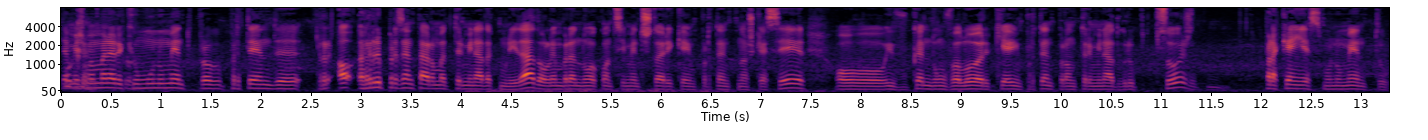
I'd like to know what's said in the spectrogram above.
Da mesma maneira que um monumento pretende representar uma determinada comunidade, ou lembrando um acontecimento histórico que é importante não esquecer, ou evocando um valor que é importante para um determinado grupo de pessoas, para quem esse monumento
